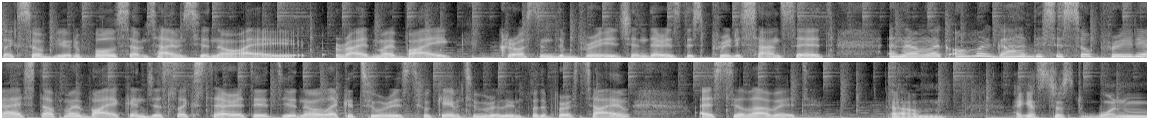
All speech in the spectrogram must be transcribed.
like so beautiful. Sometimes, you know, I ride my bike crossing the bridge and there is this pretty sunset and i'm like oh my god this is so pretty i stop my bike and just like stare at it you know like a tourist who came to berlin for the first time i still love it um, I guess just one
